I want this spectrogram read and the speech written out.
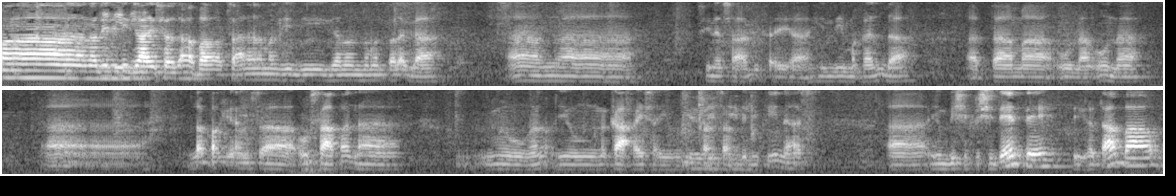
mga narinig galing sa Davao sana naman hindi gano'n naman talaga ang ah, sinasabi kaya hindi maganda at uh, maunang-una ah, labag yan sa usapan na yung ano yung nagkakaisa yung bansang Pilipinas Ah, yung vice presidente tiga Davao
